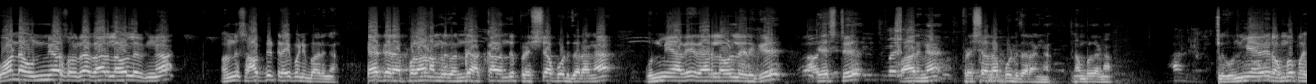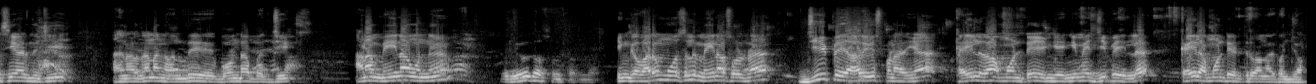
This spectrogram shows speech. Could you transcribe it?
போண்டா உண்மையா சொல்றேன் வேற லெவல்ல இருக்குங்க. வந்து சாப்பிட்டு ட்ரை பண்ணி பாருங்க. கேட்கறப்பெல்லாம் நம்மளுக்கு வந்து அக்கா வந்து ஃப்ரெஷ்ஷாக போட்டு தராங்க. உண்மையாவே வேற லெவல்ல இருக்கு. டேஸ்ட்டு பாருங்க ஃப்ரெஷ்ஷாக தான் போட்டு தராங்க. நம்மளனா. எங்களுக்கு உண்மையாவே ரொம்ப பசியா இருந்துச்சு. அதனால தான் நாங்கள் வந்து போண்டா பஜ்ஜி ஆனால் மெயினாக ஒன்று இங்கே வரும் மோஸ்ட்ல மெயினாக சொல்கிறேன் ஜிபே யாரும் யூஸ் பண்ணாதீங்க. கையில் தான் அமௌண்ட்டு இங்கே எங்கேயுமே ஜிபே இல்லை. கையில் அமௌண்ட் எடுத்துருவாங்க கொஞ்சம்.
